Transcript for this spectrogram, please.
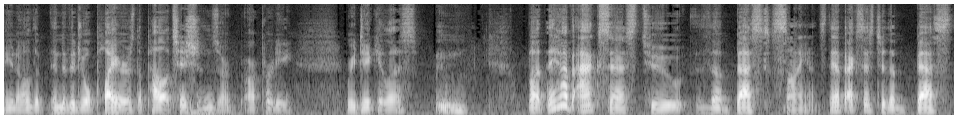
You know, the individual players, the politicians are, are pretty ridiculous. but they have access to the best science. They have access to the best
